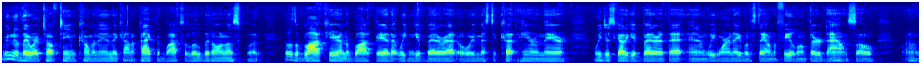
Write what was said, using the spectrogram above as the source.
We knew they were a tough team coming in. They kind of packed the box a little bit on us, but it was a block here and a block there that we can get better at, or we missed a cut here and there. We just got to get better at that, and we weren't able to stay on the field on third down. So uh,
